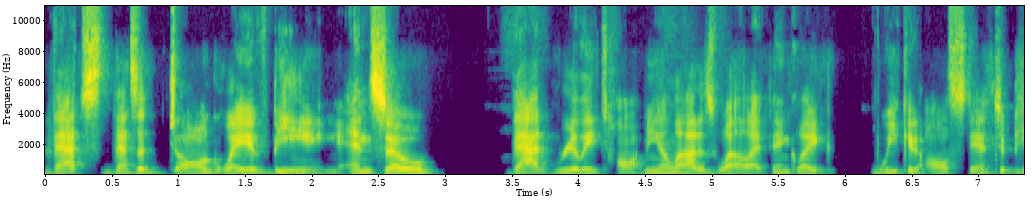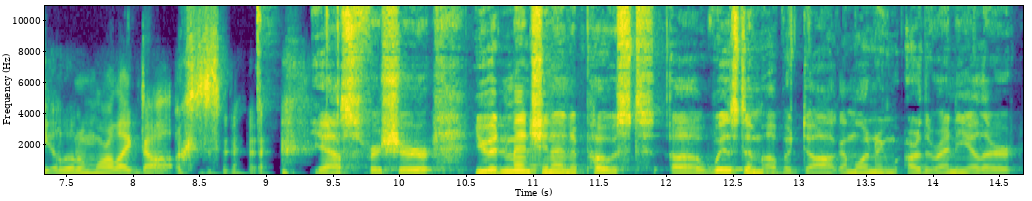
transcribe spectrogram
that's that's a dog way of being. And so that really taught me a lot as well. I think like we could all stand to be a little more like dogs. yes, for sure. You had mentioned in a post uh, wisdom of a dog. I'm wondering, are there any other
